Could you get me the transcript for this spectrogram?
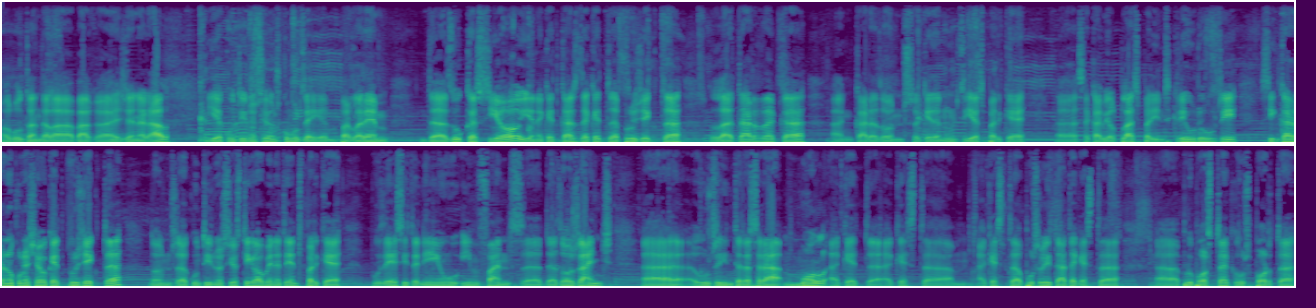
al voltant de la vaga general. I a continuació, doncs, com us dèiem, parlarem d'educació i en aquest cas d'aquest projecte La Tarda que encara doncs, queden uns dies perquè eh, s'acabi el plaç per inscriure-us-hi. Si encara no coneixeu aquest projecte, doncs a continuació estigueu ben atents perquè poder, si teniu infants eh, de dos anys, eh, us interessarà molt aquest, eh, aquesta, aquesta possibilitat, aquesta eh, proposta que us porta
